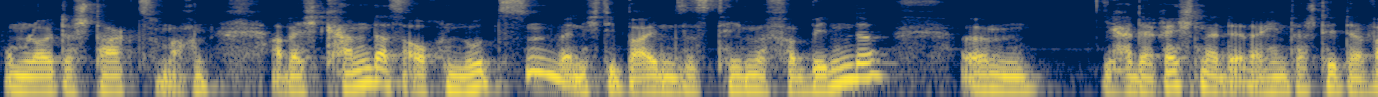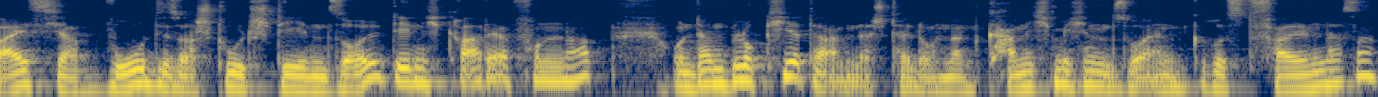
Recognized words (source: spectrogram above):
um Leute stark zu machen. Aber ich kann das auch nutzen, wenn ich die beiden Systeme verbinde. Ähm, ja, der Rechner, der dahinter steht, der weiß ja, wo dieser Stuhl stehen soll, den ich gerade erfunden habe. Und dann blockiert er an der Stelle. Und dann kann ich mich in so ein Gerüst fallen lassen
